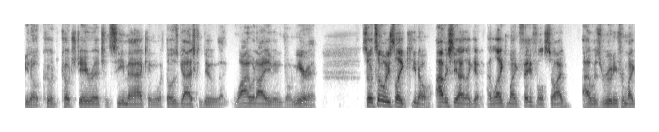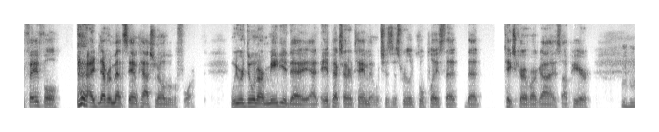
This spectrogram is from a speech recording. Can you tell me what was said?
you know Coach J. Rich and C-Mac and what those guys can do. Like, why would I even go near it? So it's always like, you know, obviously I like it. I like Mike Faithful. So I, I was rooting for Mike Faithful. I'd never met Sam Castronova before. We were doing our media day at Apex Entertainment, which is this really cool place that, that takes care of our guys up here. Mm-hmm.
